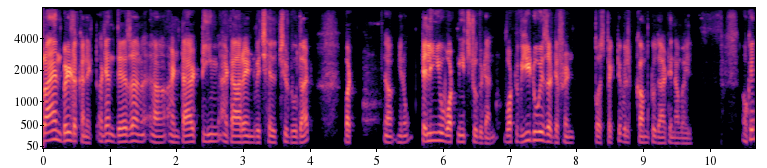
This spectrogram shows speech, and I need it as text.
try and build a connect. Again, there's an uh, entire team at our end which helps you do that. But uh, you know telling you what needs to be done. What we do is a different perspective. We'll come to that in a while. Okay?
